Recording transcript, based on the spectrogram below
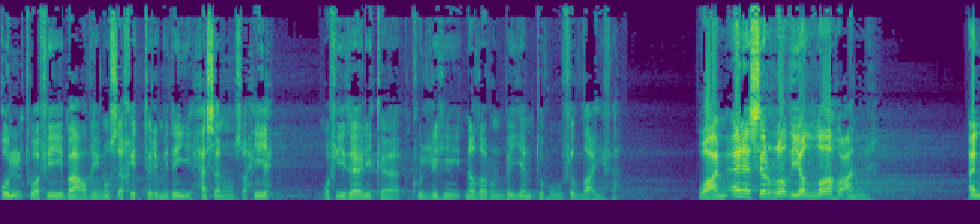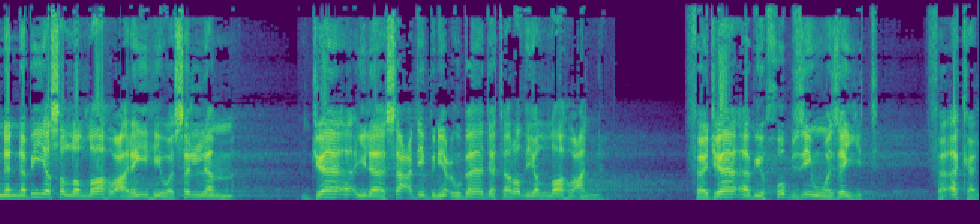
قلت وفي بعض نسخ الترمذي حسن صحيح وفي ذلك كله نظر بينته في الضعيفة. وعن أنس رضي الله عنه أن النبي صلى الله عليه وسلم جاء إلى سعد بن عبادة رضي الله عنه فجاء بخبز وزيت فأكل.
